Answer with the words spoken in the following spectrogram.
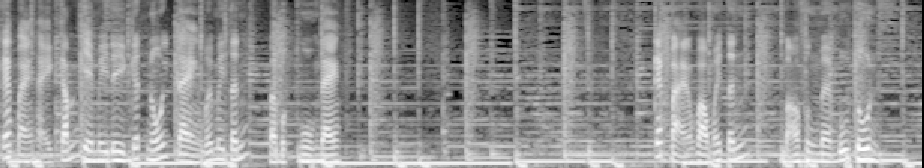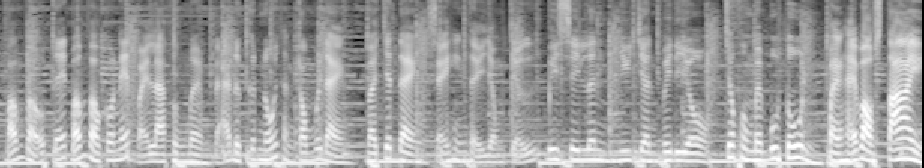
các bạn hãy cắm dây MIDI kết nối đàn với máy tính và bật nguồn đàn. Các bạn vào máy tính, mở phần mềm Bluetooth, bấm vào Update, bấm vào Connect vậy là phần mềm đã được kết nối thành công với đàn và trên đàn sẽ hiển thị dòng chữ PC Link như trên video. Trong phần mềm Bluetooth, bạn hãy vào Style,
